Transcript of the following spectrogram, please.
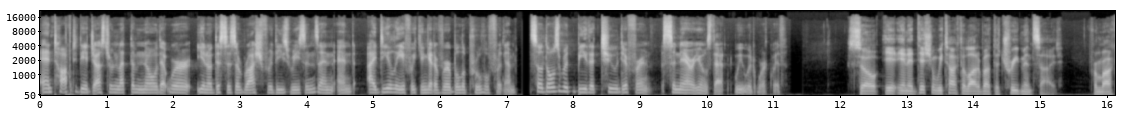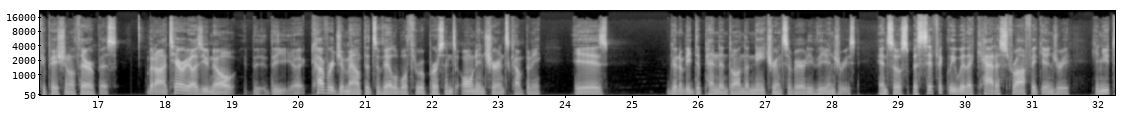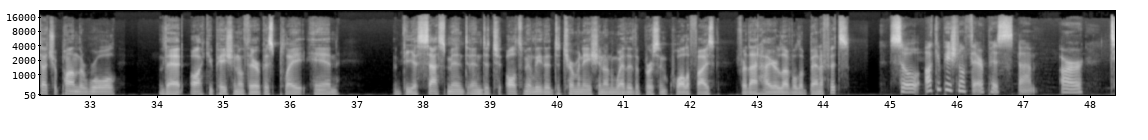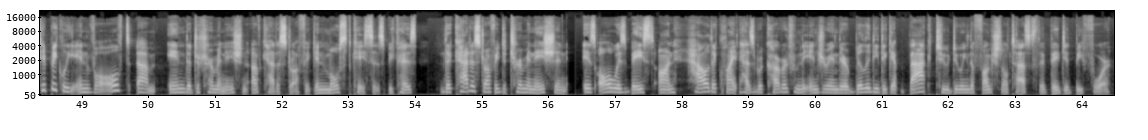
and talk to the adjuster and let them know that we're, you know, this is a rush for these reasons and and ideally if we can get a verbal approval for them. So those would be the two different scenarios that we would work with. So in addition, we talked a lot about the treatment side from occupational therapists. But Ontario, as you know, the, the uh, coverage amount that's available through a person's own insurance company is going to be dependent on the nature and severity of the injuries. And so, specifically with a catastrophic injury, can you touch upon the role that occupational therapists play in the assessment and ultimately the determination on whether the person qualifies for that higher level of benefits? So, occupational therapists um, are typically involved um, in the determination of catastrophic in most cases because the catastrophic determination is always based on how the client has recovered from the injury and their ability to get back to doing the functional tasks that they did before,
